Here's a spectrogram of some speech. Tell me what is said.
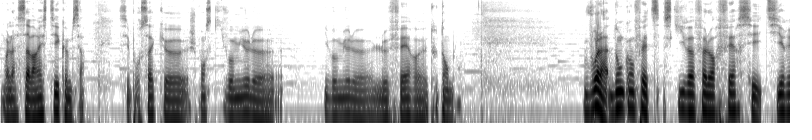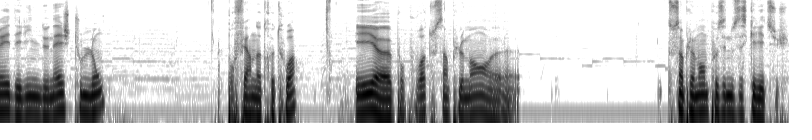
Voilà, ça va rester comme ça. C'est pour ça que je pense qu'il vaut mieux le, faire euh, tout en blanc. Voilà, donc en fait, ce qu'il va falloir faire, c'est tirer des lignes de neige tout le long pour faire notre toit et euh, pour pouvoir tout simplement, euh, tout simplement poser nos escaliers dessus.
